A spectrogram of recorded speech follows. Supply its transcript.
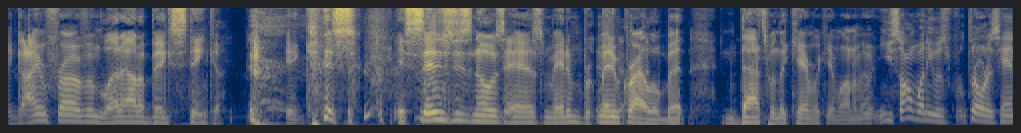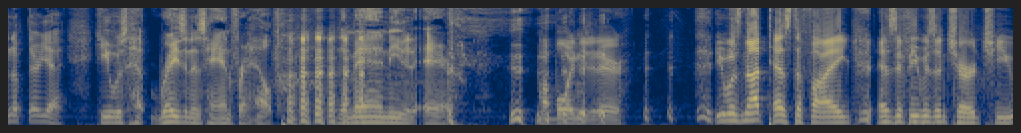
A guy in front of him let out a big stinker. it just, it singed his nose hairs, made him made him cry a little bit. That's when the camera came on him. You saw him when he was throwing his hand up there. Yeah, he was he- raising his hand for help. the man needed air. My boy needed air. he was not testifying as if he was in church. He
